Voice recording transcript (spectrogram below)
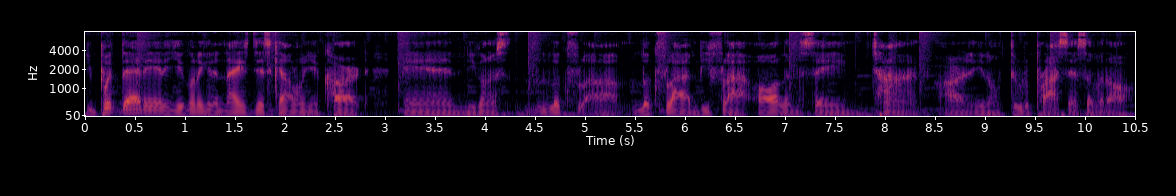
You put that in, and you're going to get a nice discount on your card and you're gonna look fly, uh, look fly and be fly all in the same time, or you know through the process of it all.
